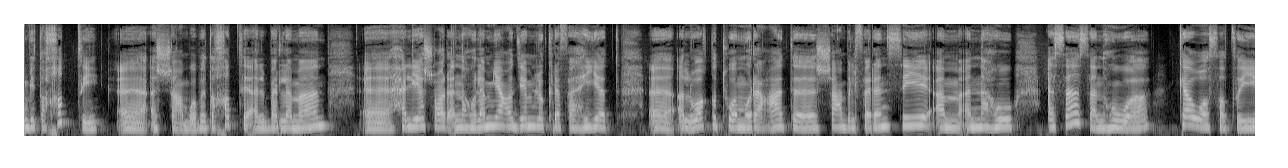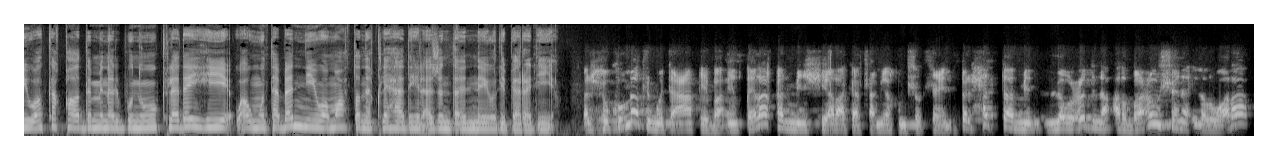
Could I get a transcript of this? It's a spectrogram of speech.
بتخطي آه، الشعب وبتخطي البرلمان. هل يشعر أنه لم يعد يملك رفاهية الوقت ومراعاة الشعب الفرنسي أم أنه أساسا هو كوسطي وكقادم من البنوك لديه أو متبني ومعتنق لهذه الأجندة النيوليبرالية؟ الحكومات المتعاقبة انطلاقا من شيراك 1995 بل حتى من لو عدنا 40 سنة إلى الوراء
